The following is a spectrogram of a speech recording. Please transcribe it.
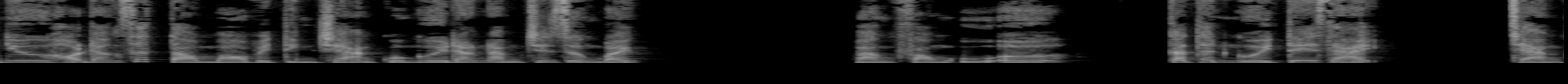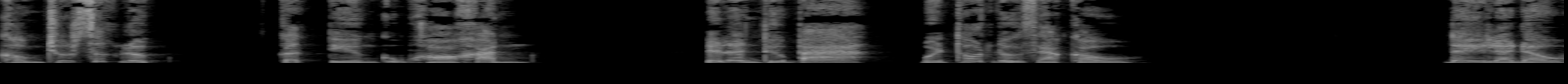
như họ đang rất tò mò về tình trạng của người đang nằm trên giường bệnh. Hoàng Phong ú ớ, cả thân người tê dại, chàng không chút sức lực, cất tiếng cũng khó khăn. Đến lần thứ ba mới thốt được ra câu. Đây là đâu?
